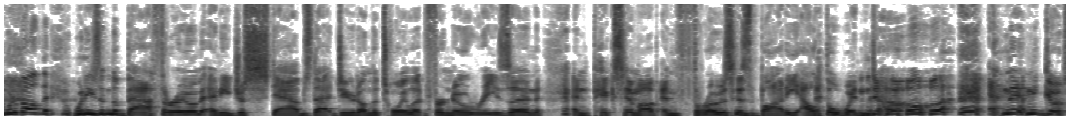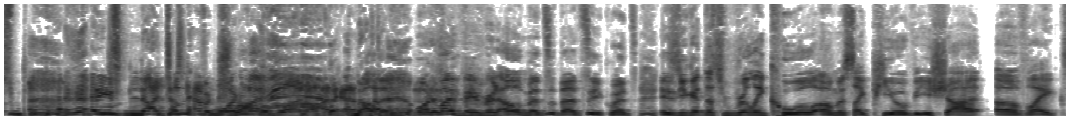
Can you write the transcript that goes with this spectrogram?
What about the, when he's in the bathroom and he just stabs that dude on the toilet for no reason and picks him up and throws his body out the window and then he goes and he's not doesn't have a drop my- of blood on him. Nothing. One of my favorite elements of that sequence is you get this really cool, almost like POV shot of like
